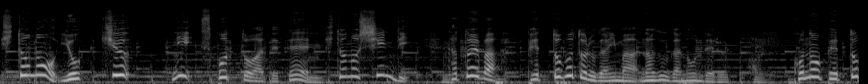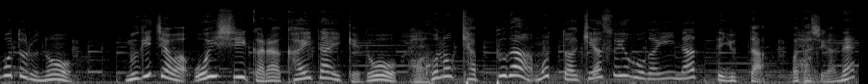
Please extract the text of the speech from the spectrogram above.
人の欲求にスポットを当てて、うん。人の心理うん。例えばペットボトルが今ナグーが飲んでる。あはい。このペットボトルの麦茶は美味しいから買いたいけど、はい。このキャップがもっと開きやすい方がいいなって言った私がね、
